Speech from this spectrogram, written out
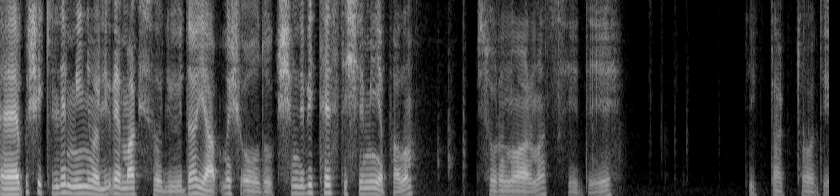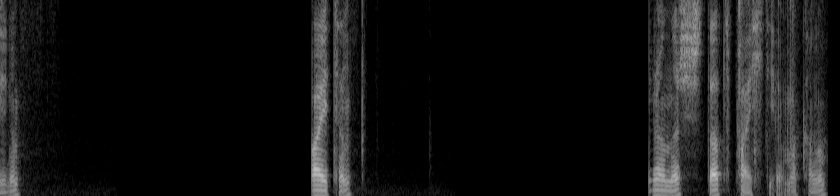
Ee, bu şekilde min value ve max value'yu da yapmış olduk. Şimdi bir test işlemi yapalım. Bir sorun var mı? cd diktakto diyelim. Python runner.py diye bakalım.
